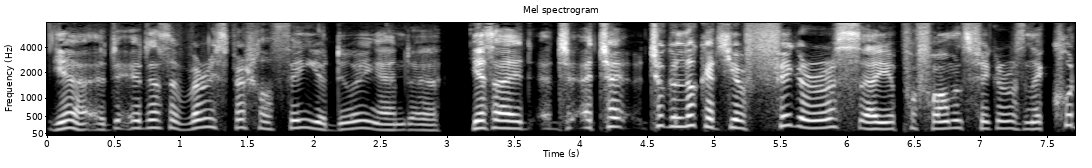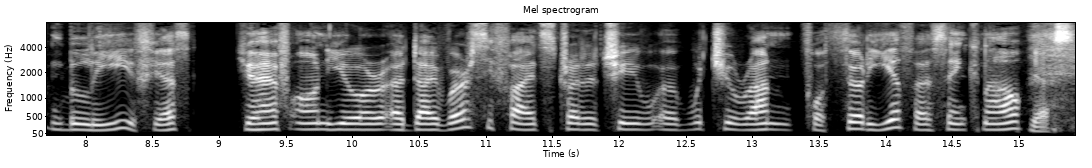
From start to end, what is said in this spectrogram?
Yeah, it, it is a very special thing you're doing, and uh, yes, I, I t- took a look at your figures, uh, your performance figures, and I couldn't believe, yes, you have on your uh, diversified strategy, uh, which you run for 30 years, I think now. Yes.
